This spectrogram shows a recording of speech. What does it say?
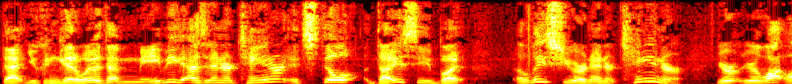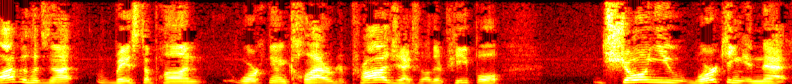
that you can get away with that maybe as an entertainer. It's still dicey, but at least you're an entertainer. Your your li- livelihood's not based upon working on collaborative projects with other people. Showing you working in that,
